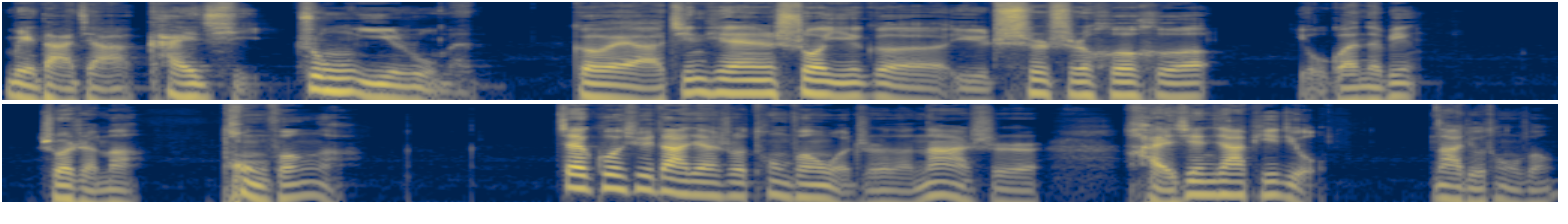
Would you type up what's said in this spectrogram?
为大家开启中医入门。各位啊，今天说一个与吃吃喝喝有关的病，说什么痛风啊？在过去大家说痛风，我知道那是海鲜加啤酒，那就痛风。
